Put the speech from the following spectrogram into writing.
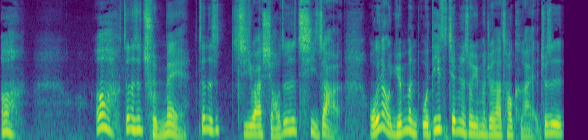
哦哦，真的是蠢妹，真的是鸡巴小，真的是气炸了。我跟你讲，原本我第一次见面的时候，原本觉得他超可爱，就是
